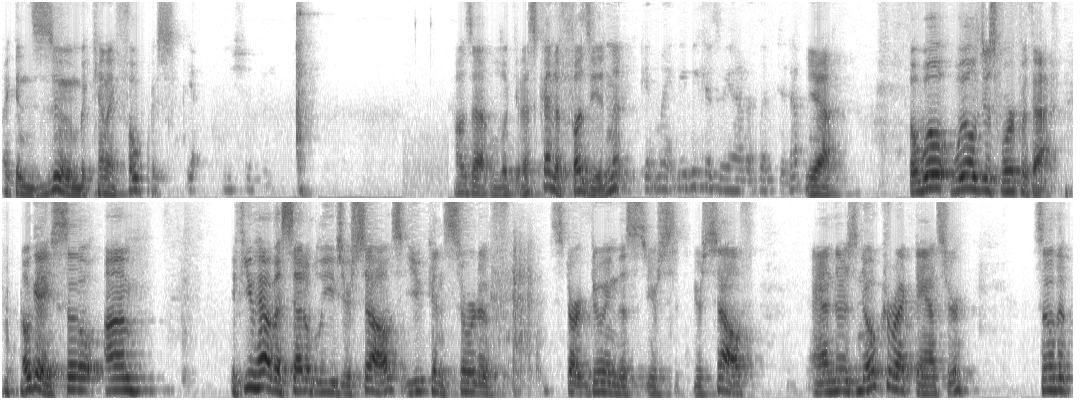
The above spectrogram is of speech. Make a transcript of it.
I can zoom, but can I focus? Yep, you should be. How's that looking? That's kind of fuzzy, isn't it? It might be because we have it lifted up. Yeah, but we'll we'll just work with that. Okay, so um, if you have a set of leaves yourselves, you can sort of start doing this your, yourself, and there's no correct answer. So that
